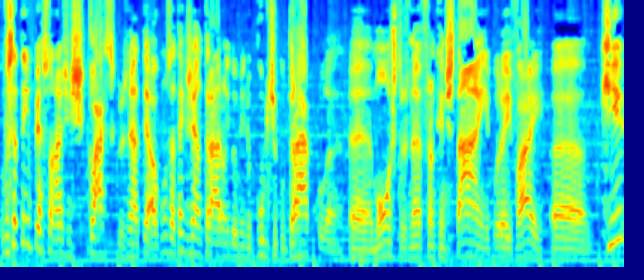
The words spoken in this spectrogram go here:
você tem personagens clássicos, né, até, alguns até que já entraram em domínio público, tipo Drácula, é, monstros, né, Frankenstein e por aí vai, é, que,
